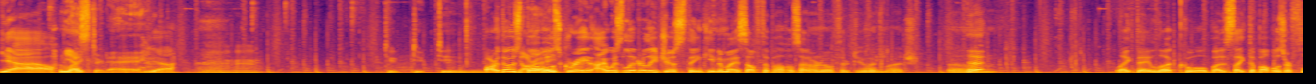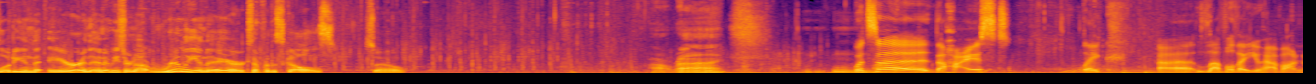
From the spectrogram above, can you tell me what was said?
Yeah. Like, yesterday. yeah. Do, do, do. Are those bubbles ready? great? I was literally just thinking to myself, the bubbles, I don't know if they're doing much. Um, like they look cool, but it's like the bubbles are floating in the air and the enemies are not really in the air except for the skulls. So, All right. What's uh the highest like uh level that you have on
